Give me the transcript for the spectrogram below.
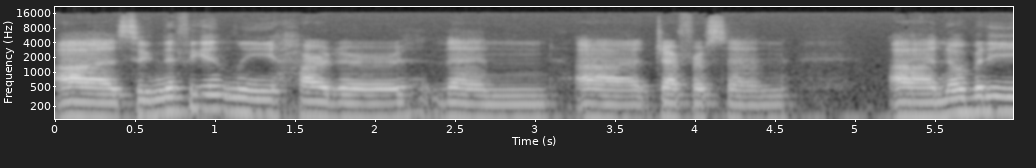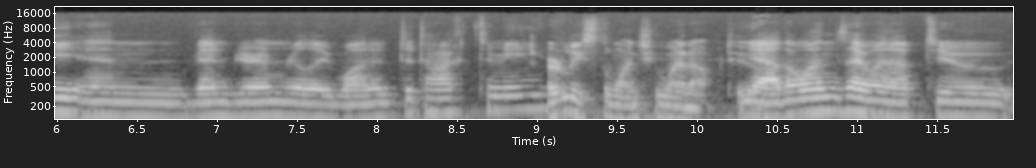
uh, significantly harder than uh, Jefferson. Uh, nobody in Van Buren really wanted to talk to me. Or at least the ones you went up to. Yeah, the ones I went up to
